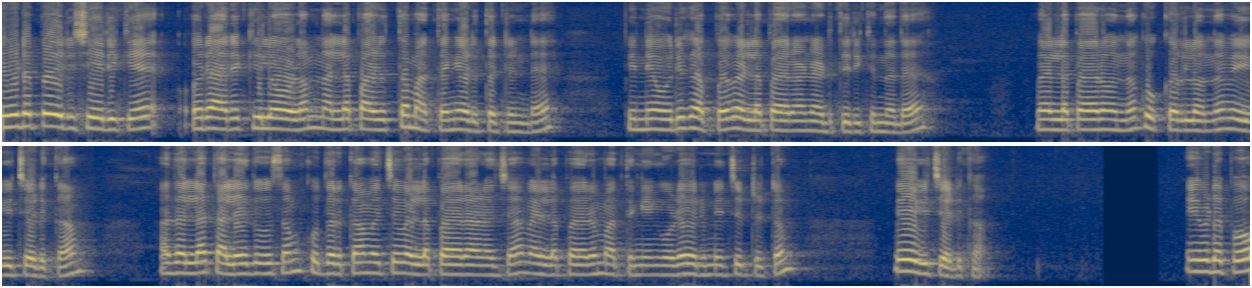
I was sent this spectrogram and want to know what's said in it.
ഇവിടെ ഇപ്പോൾ എരിശ്ശേരിക്ക് ഒരു അര കിലോളം നല്ല പഴുത്ത മത്തങ്ങ എടുത്തിട്ടുണ്ട്. പിന്നെ ഒരു കപ്പ് വെള്ളപ്പയറാണ് എടുത്തിരിക്കുന്നത്. വെള്ളപ്പയർ ഒന്ന് കുക്കറിലൊന്ന് വേവിച്ചെടുക്കാം. അതല്ല തലേ ദിവസം കുതിർക്കാൻ വെച്ച വെള്ളപ്പയറാണെന്ന് വെച്ചാൽ വെള്ളപ്പയറും മത്തങ്ങയും കൂടെ ഒരുമിച്ചിട്ടിട്ടും വേവിച്ചെടുക്കാം. ഇവിടെ ഇപ്പോൾ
